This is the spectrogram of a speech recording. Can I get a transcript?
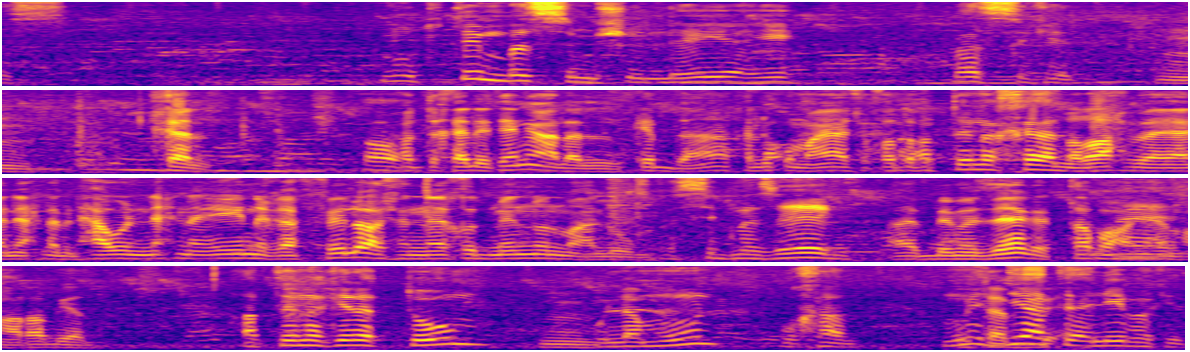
بس. نقطتين بس مش اللي هي إيه بس كده. امم خل. آه. حط خل تاني على الكبدة ها؟ خليكم معايا عشان خاطر حطينا خل. صلاح يعني إحنا بنحاول إن إحنا إيه نغفله عشان ناخد منه المعلومة. بس بمزاج بمزاجك طبعا يا. نهار أبيض. حطينا كده التوم. والليمون وخل. وتب- ونديها تقليبة كده.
